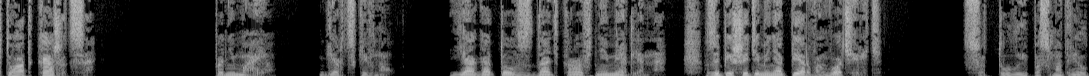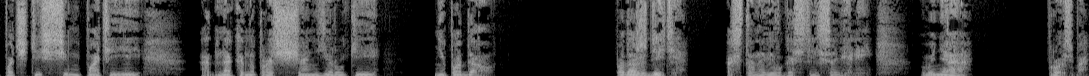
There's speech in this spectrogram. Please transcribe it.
кто откажется. Понимаю, Герц кивнул. Я готов сдать кровь немедленно. Запишите меня первым в очередь. Сутулый посмотрел почти с симпатией, однако на прощанье руки не подал. Подождите, остановил гостей Савелий. У меня просьба.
